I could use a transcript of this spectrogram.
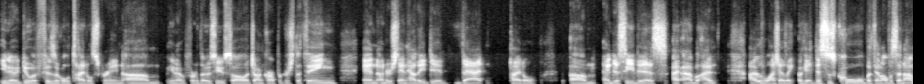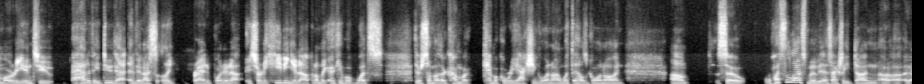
you know, do a physical title screen. Um, you know, for those who saw John Carpenter's The Thing and understand how they did that title, um, and to see this, I, I, I, I was watching. I was like, okay, this is cool, but then all of a sudden, I'm already into how did they do that? And then I saw, like Brad had pointed out, they started heating it up, and I'm like, okay, but what's there's some other chemi- chemical reaction going on. What the hell's going on? Um, so what's the last movie that's actually done a, a,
